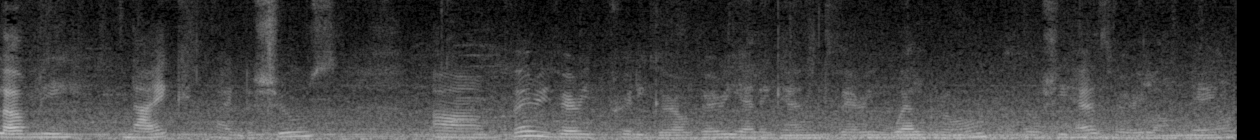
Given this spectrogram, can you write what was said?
Lovely Nike, like the shoes. Um, very, very pretty girl, very elegant, very well groomed, though she has very long nails.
